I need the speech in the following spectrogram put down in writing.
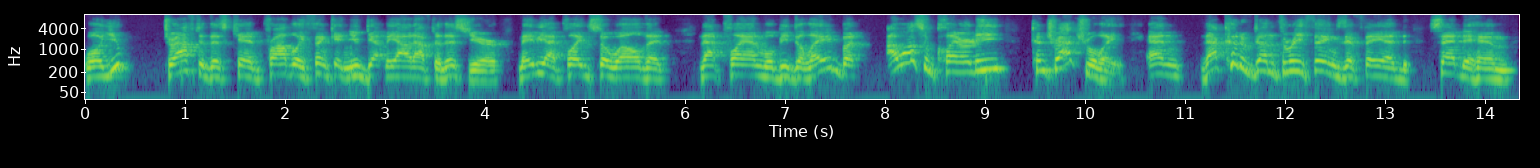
well, you drafted this kid probably thinking you'd get me out after this year. Maybe I played so well that that plan will be delayed, but I want some clarity contractually. And that could have done three things if they had said to him,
